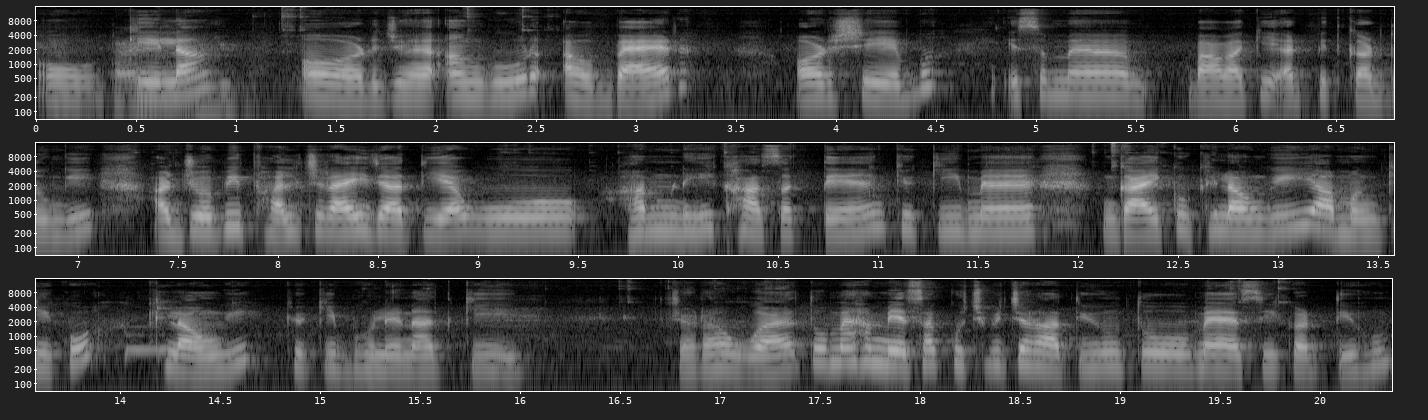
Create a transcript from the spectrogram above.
केला और जो है अंगूर और बैर और सेब। ये सब मैं बाबा की अर्पित कर दूँगी। और जो भी फल चढ़ाई जाती है, वो हम नहीं खा सकते हैं, क्योंकि मैं गाय को खिलाऊँगी या मंकी को खिलाऊँगी, क्योंकि भोलेनाथ की चढ़ा हुआ है। तो मैं हमेशा कुछ भी चढ़ाती हूँ तो मैं ऐसे ही करती हूँ।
